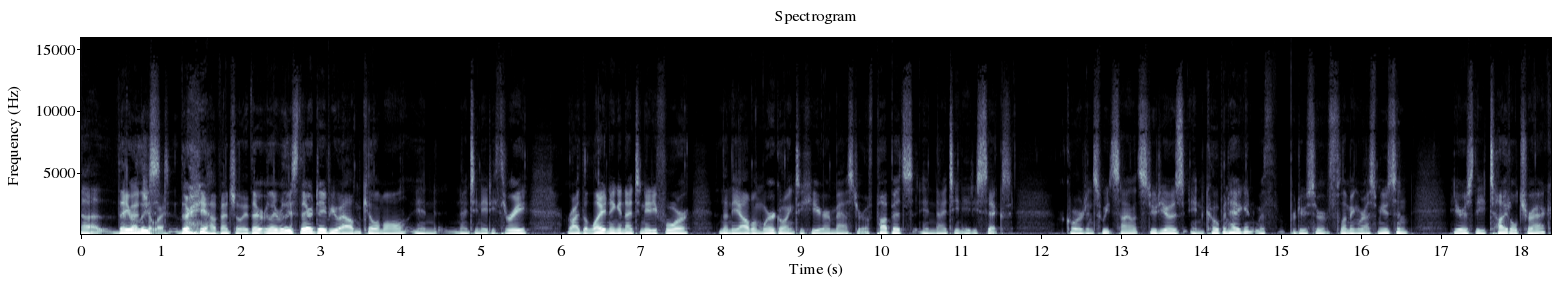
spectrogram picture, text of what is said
uh, they released their yeah eventually they they released their debut album Kill 'Em All in 1983, Ride the Lightning in 1984, and then the album we're going to hear, Master of Puppets, in 1986 recorded in Sweet Silence Studios in Copenhagen with producer Flemming Rasmussen. Here's the title track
